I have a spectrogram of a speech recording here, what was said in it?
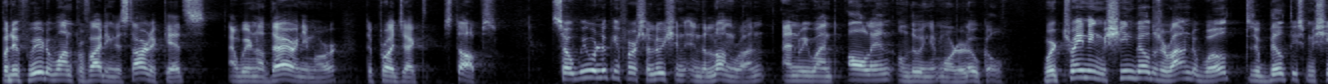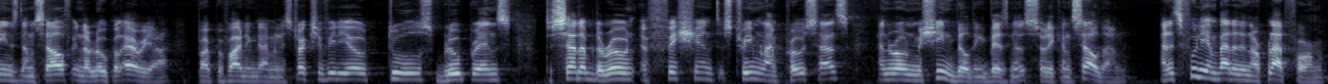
But if we're the one providing the starter kits and we're not there anymore, the project stops. So we were looking for a solution in the long run and we went all in on doing it more local. We're training machine builders around the world to build these machines themselves in their local area by providing them an instruction video, tools, blueprints to set up their own efficient, streamlined process and their own machine building business so they can sell them. And it's fully embedded in our platform.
